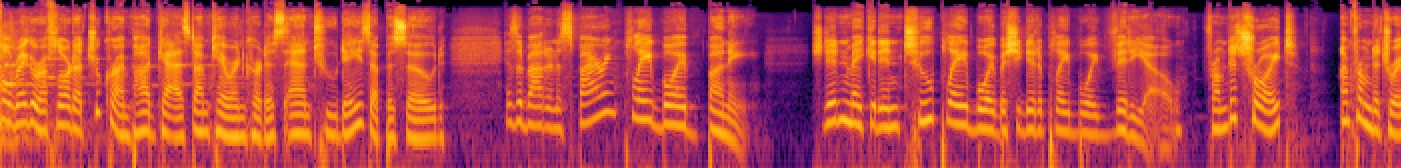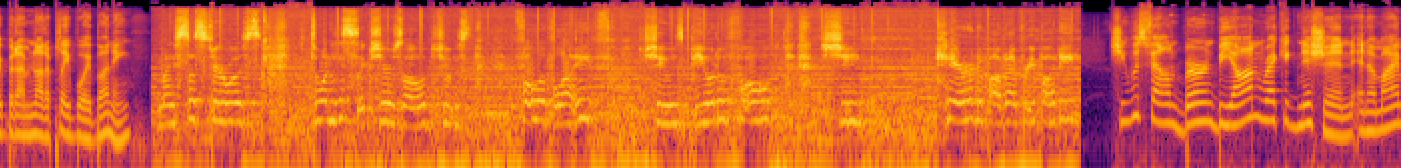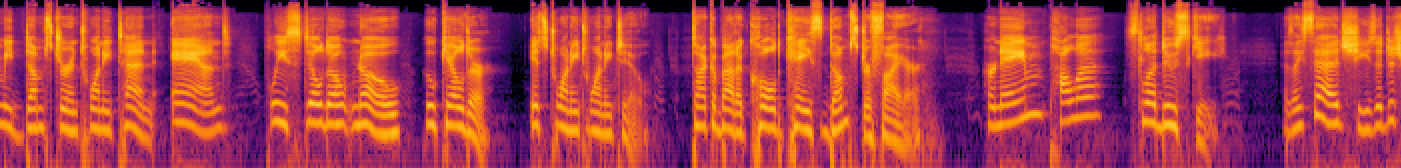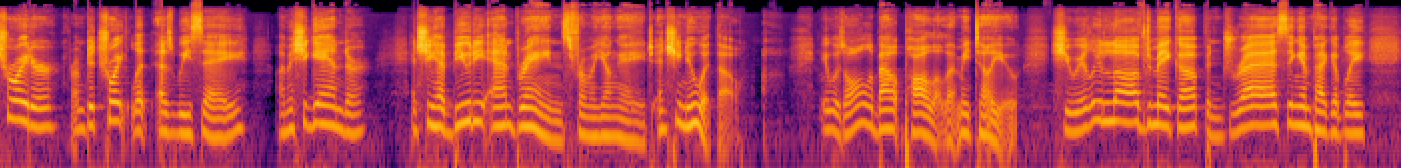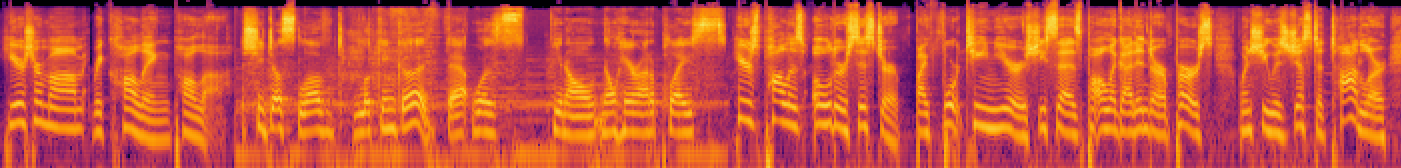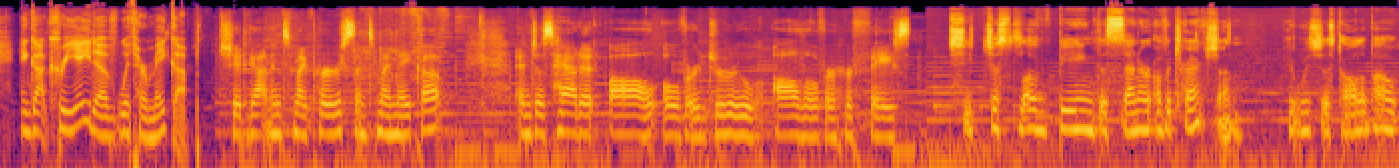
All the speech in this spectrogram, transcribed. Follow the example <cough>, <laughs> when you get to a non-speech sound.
Full Rigor, a Florida true crime podcast. I'm Karen Curtis, and today's episode is about an aspiring Playboy bunny. She didn't make it into Playboy, but she did a Playboy video from Detroit. I'm from Detroit, but I'm not a Playboy bunny. My sister was 26 years old. She was full of life. She was beautiful. She cared about everybody. She was found burned beyond recognition in a Miami dumpster in 2010, and police still don't know who killed her. It's 2022. Talk about a cold case dumpster fire. Her name, Paula Sladewski. As I said, she's a Detroiter, from Detroitlet, as we say, a Michigander, and she had beauty and brains from a young age, and she knew it though. It was all about Paula, let me tell you. She really loved makeup and dressing impeccably. Here's her mom recalling Paula. She just loved looking good. That was, you know, no hair out of place. Here's Paula's older sister. By 14 years, she says Paula got into her purse when she was just a toddler and got creative with her makeup. She had gotten into my purse, into my makeup, and just had it all over, drew all over her face. She just loved being the center of attraction. It was just all about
